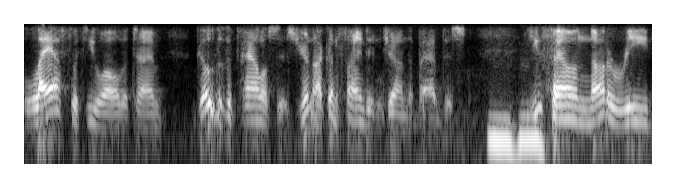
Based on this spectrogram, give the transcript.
laugh with you all the time." Go to the palaces. You're not going to find it in John the Baptist. You found not a reed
